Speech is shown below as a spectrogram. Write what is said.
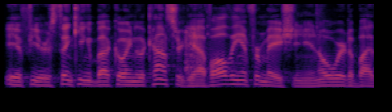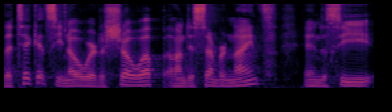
if you're thinking about going to the concert, you have all the information. You know where to buy the tickets, you know where to show up on December 9th and to see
